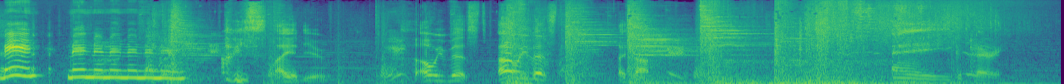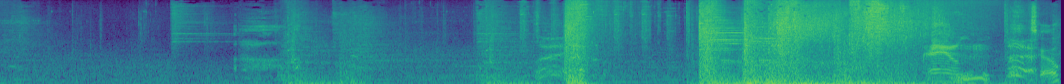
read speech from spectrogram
Man, man, man, man, man, man, man. Oh, he's slaying you. Oh, he missed. Oh, he missed. I thought. Hey, good parry. Let's go.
